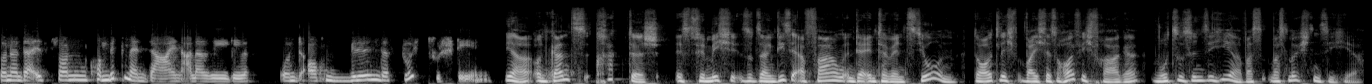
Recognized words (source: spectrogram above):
sondern da ist schon ein Commitment da in aller Regel und auch einen Willen, das durchzustehen. Ja, und ganz praktisch ist für mich sozusagen diese Erfahrung in der Intervention deutlich, weil ich das häufig frage, wozu sind Sie hier? Was, was möchten Sie hier?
